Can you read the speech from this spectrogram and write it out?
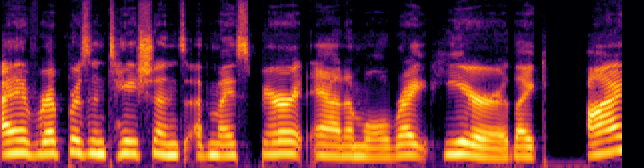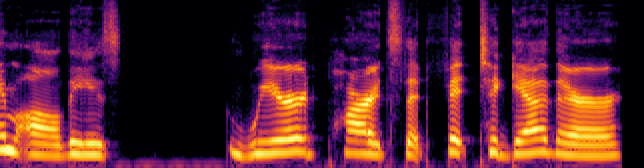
I have representations of my spirit animal right here. Like I'm all these weird parts that fit together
